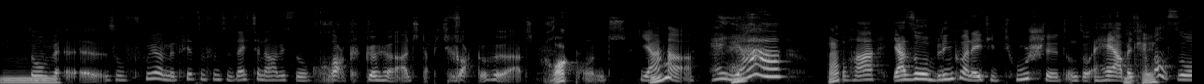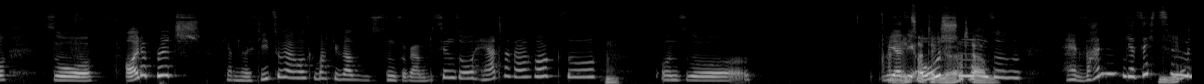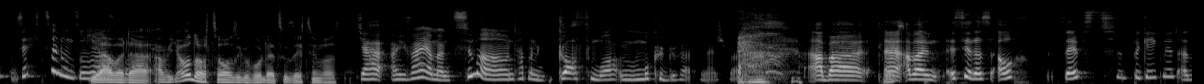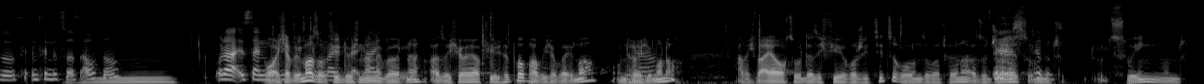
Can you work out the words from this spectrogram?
So, Mm, w- äh, so früher mit 14, 15, 16, da habe ich so Rock gehört. Da habe ich Rock gehört. Rock? Und ja, hey, Hä? ja. Was? Oha, ja, so Blink 182 Shit und so. Hä, aber Okay. ich habe auch so, so Alter Bridge, die haben ein neues Lied sogar rausgebracht, die, war, so- die sind sogar ein bisschen so härterer Rock so. Hm. Und so. Ja, du denn Ocean so, so. Hä, wann? Ja, 16 Ja. mit 16 und sowas. Ja, aber da habe ich auch noch zu Hause gewohnt, als du 16 warst. Ja, aber ich war ja in meinem Zimmer und habe meine Goth-Mucke gehört. Nein, Spaß. aber, äh, aber ist dir das auch selbst begegnet? Also empfindest du das auch so? Mm, Oder ist dein Boah, ich habe immer so viel durcheinander gehört, ne? Also ich höre ja viel Hip-Hop, habe ich aber immer und höre ich Ja. immer noch. Aber ich war ja auch so, dass ich viel Roger Cicero und sowas höre, ne? Also Jazz und, und Swing und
